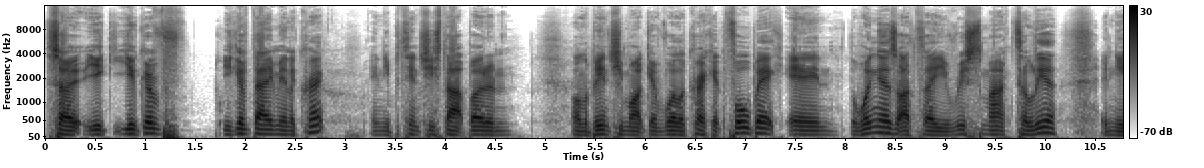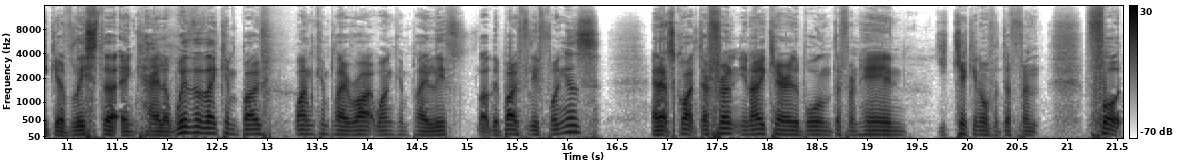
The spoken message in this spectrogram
So you, you give you give Damian a crack, and you potentially start Beauden on the bench. You might give Will a crack at fullback, and the wingers, I'd say you rest Mark Telea, and you give Leicester and Caleb. Whether they can both, one can play right, one can play left, like they're both left wingers, and it's quite different. You know, carrying the ball in a different hand, you're kicking off a different foot.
